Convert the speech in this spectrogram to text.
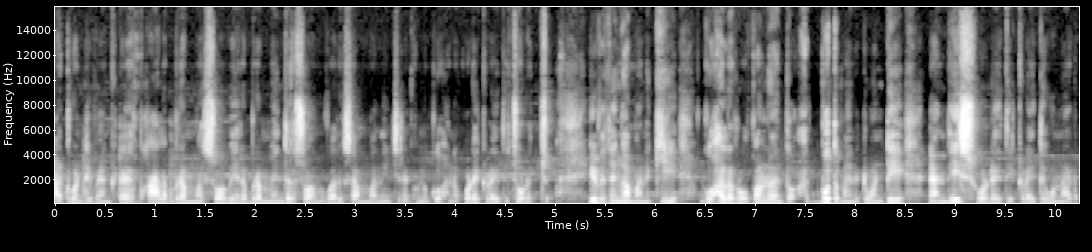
అటువంటి వెంకట కాలబ్రహ్మ స్వవీర బ్రహ్మేంద్ర స్వామి వారికి సంబంధించినటువంటి గుహను కూడా ఇక్కడైతే చూడొచ్చు. ఈ విధంగా మనకి గుహల రూపంలో ఎంతో అద్భుతమైనటువంటి నందీశ్వరుడు అయితే ఇక్కడైతే ఉన్నాడు.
